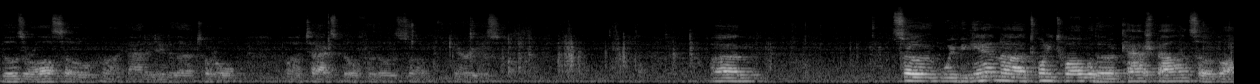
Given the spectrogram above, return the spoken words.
those are also uh, added into that total uh, tax bill for those um, areas. So we began uh, 2012 with a cash balance of uh,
